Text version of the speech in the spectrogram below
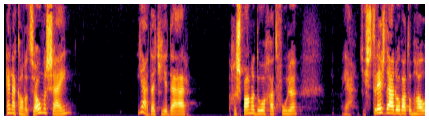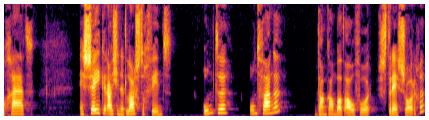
En dan kan het zomaar zijn ja, dat je je daar gespannen door gaat voelen. Ja, je stress daardoor wat omhoog gaat. En zeker als je het lastig vindt om te ontvangen, dan kan dat al voor stress zorgen.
